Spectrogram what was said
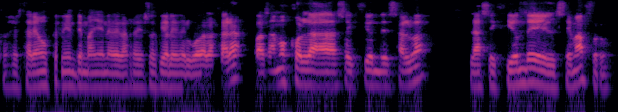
Pues estaremos pendientes mañana de las redes sociales del Guadalajara. Pasamos con la sección de Salva, la sección del semáforo.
